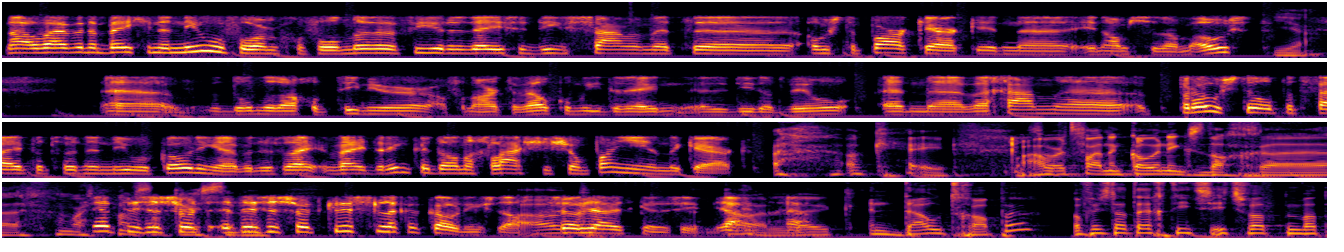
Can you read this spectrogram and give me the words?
Nou, we hebben een beetje een nieuwe vorm gevonden. We vieren deze dienst samen met de Oosterparkkerk in, eh, in Amsterdam-Oost. Ja. Eh, donderdag om 10 uur. Van harte welkom iedereen eh, die dat wil. En eh, we gaan eh, proosten op het feit dat we een nieuwe koning hebben. Dus wij, wij drinken dan een glaasje champagne in de kerk. Oké, een soort van een Koningsdag. eh, maar Ja, het, is een soort, het is een soort christelijke koningsdag. Ah, Zo zou je het kunnen zien. Ja, Oh, ja. leuk. En douwtrappen? Of is dat echt iets, iets wat, wat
